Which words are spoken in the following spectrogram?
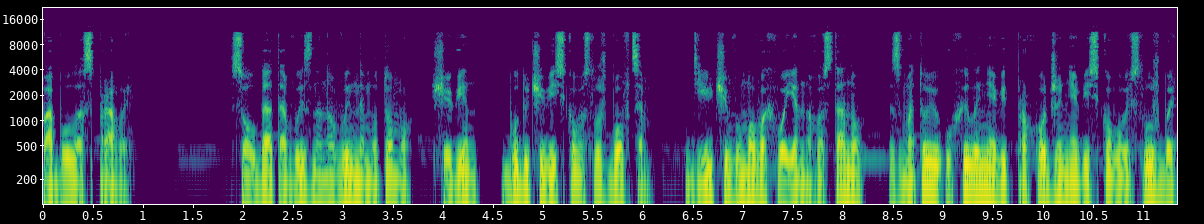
Фабула справи. Солдата визнано винним у тому, що він, будучи військовослужбовцем, діючи в умовах воєнного стану, з метою ухилення від проходження військової служби,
